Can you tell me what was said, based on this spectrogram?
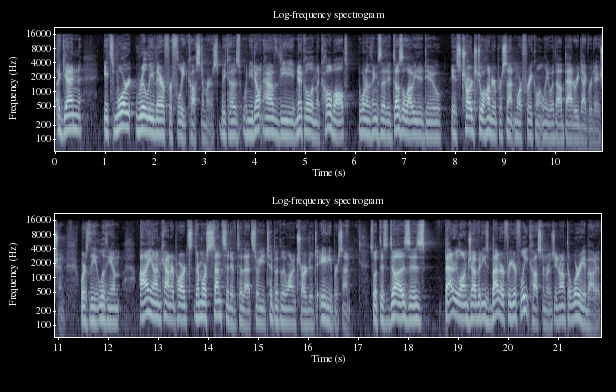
again, it's more really there for fleet customers because when you don't have the nickel and the cobalt, one of the things that it does allow you to do is charge to 100% more frequently without battery degradation. Whereas the lithium ion counterparts, they're more sensitive to that, so you typically want to charge it to 80%. So what this does is battery longevity is better for your fleet customers. You don't have to worry about it.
